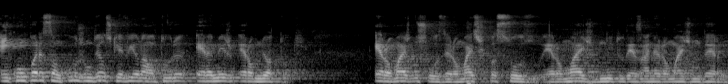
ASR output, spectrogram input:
em comparação com os modelos que havia na altura, era, mesmo, era o melhor de todos. Era o mais luxuoso, era o mais espaçoso, era o mais bonito design, era o mais moderno.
